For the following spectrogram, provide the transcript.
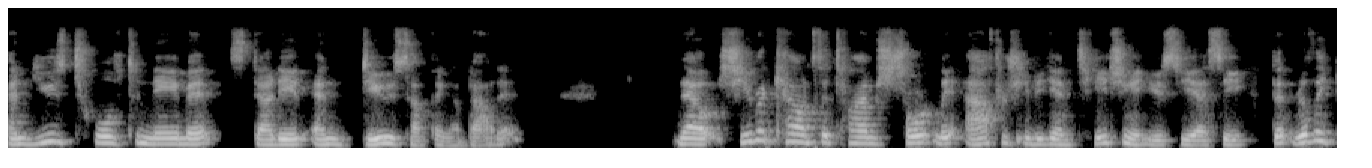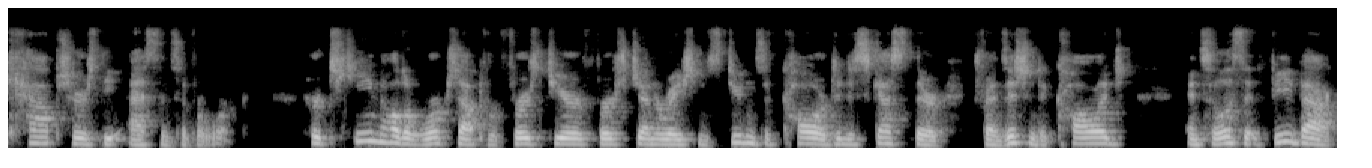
and use tools to name it, study it, and do something about it. Now, she recounts a time shortly after she began teaching at UCSC that really captures the essence of her work. Her team held a workshop for first year, first generation students of color to discuss their transition to college and solicit feedback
